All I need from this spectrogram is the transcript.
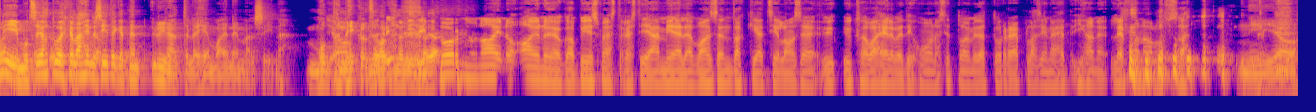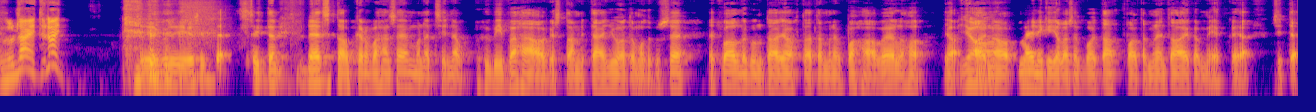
Niin, mutta se johtuu ehkä lähinnä siitäkin, että ne ylinäyttelee hieman enemmän siinä. Mutta niin kuin, no, no, niin, Torni on ainoa, ainoa, joka Beastmasterista jää mieleen vain sen takia, että sillä on se y- yksi aivan helvetin huonosti toimitettu repla siinä ihan leffan alussa. niin joo. Tonight, tonight! Niin, niin, ja sitten, sitten Deathstalker on vähän semmoinen, että siinä hyvin vähän oikeastaan mitään juonta, mutta kun se, että valtakuntaa johtaa tämmöinen paha velho, ja Joo. ainoa meininki, jolla se voi tappaa tämmöinen taikamiekka, ja sitten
